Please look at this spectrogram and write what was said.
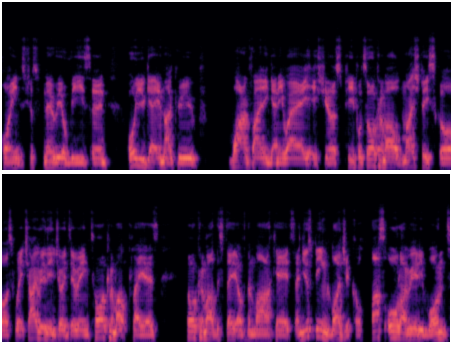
points just for no real reason. All you get in that group, what I'm finding anyway, is just people talking about match day scores, which I really enjoy doing, talking about players, talking about the state of the market, and just being logical. That's all I really want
